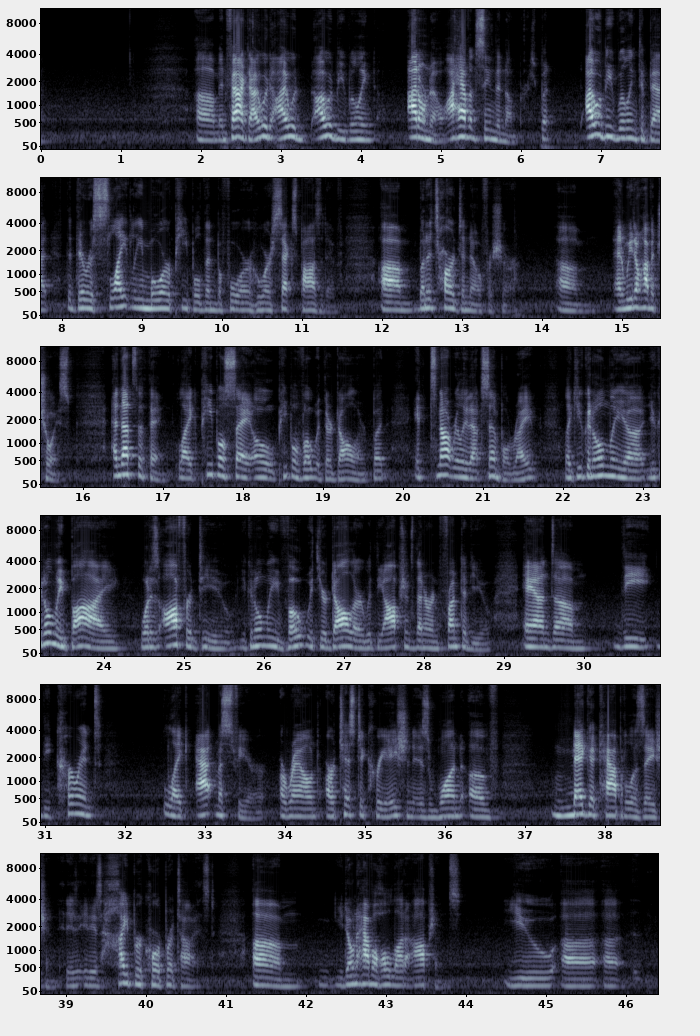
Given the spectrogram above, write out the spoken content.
Um, in fact, I would, I would, I would be willing. I don't know. I haven't seen the numbers, but I would be willing to bet that there is slightly more people than before who are sex positive. Um, but it's hard to know for sure. Um, and we don't have a choice. And that's the thing. Like people say, oh, people vote with their dollar, but it's not really that simple, right? Like you can only uh, you can only buy what is offered to you. You can only vote with your dollar with the options that are in front of you, and um, the the current like atmosphere around artistic creation is one of mega capitalization. It is, it is hyper corporatized. Um, you don't have a whole lot of options. You uh, uh,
